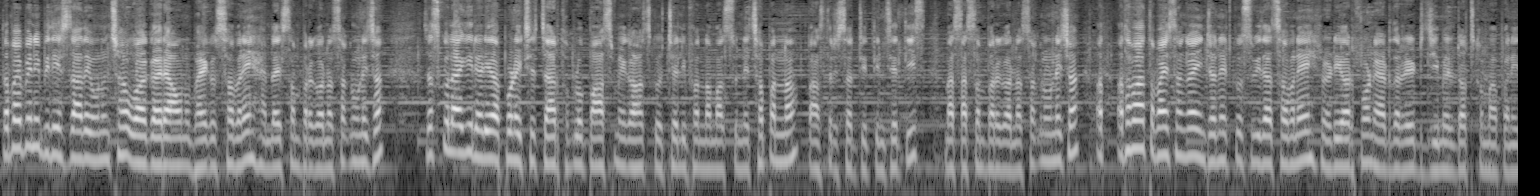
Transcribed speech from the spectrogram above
तपाईँ पनि विदेश जाँदै हुनुहुन्छ वा गएर आउनु भएको छ भने हामीलाई सम्पर्क गर्न सक्नुहुनेछ। जसको लागि रेडियो अर्पण एक सय चार थुप्रो पाँच मेगा हजको टेलिफोन नम्बर शून्य छप्पन्न पाँच त्रिसठी तिन सय तिसमा सम्पर्क गर्न सक्नुहुनेछ। अथवा तपाईँसँग इन्टरनेटको सुविधा छ भने radio Arpan at the rate Gmail dot कममा पनि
